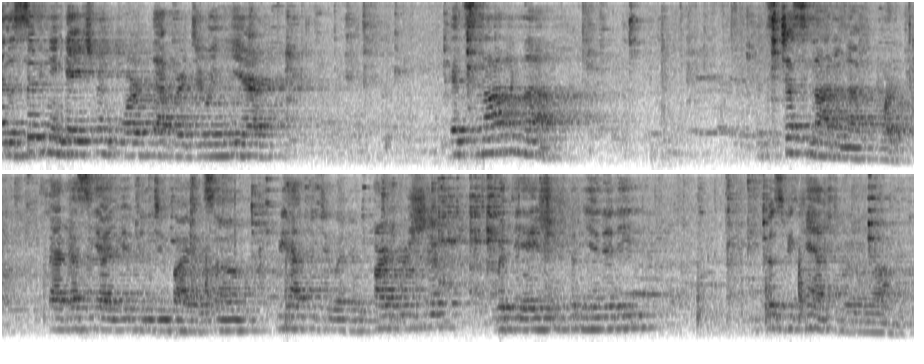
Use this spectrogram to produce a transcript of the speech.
and the civic engagement work that we're doing here, it's not enough. It's just not enough work that SEIU can do by its own. We have to do it in partnership with the Asian community because we can't do it alone.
